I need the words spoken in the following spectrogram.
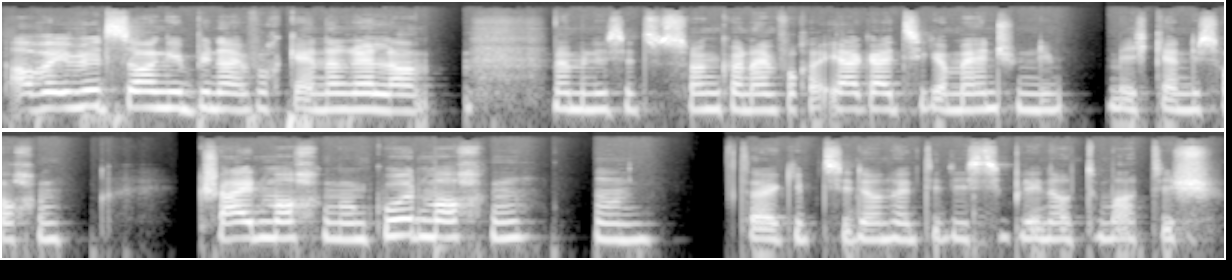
Aber ich würde sagen, ich bin einfach generell, wenn man das jetzt so sagen kann, einfach ein ehrgeiziger Mensch und ich möchte gerne die Sachen gescheit machen und gut machen. Und da ergibt sich dann halt die Disziplin automatisch.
